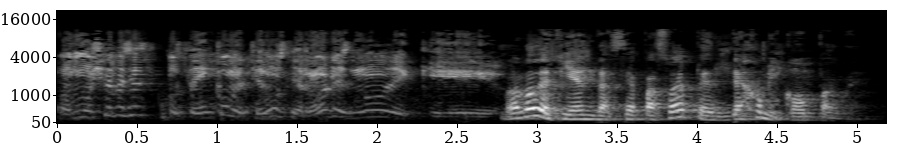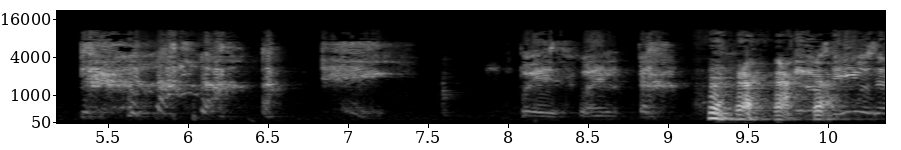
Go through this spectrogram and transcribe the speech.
O muchas veces, pues también cometemos errores, ¿no? De que No lo defiendas, se pasó de pendejo mi compa, güey. Pues bueno. Pero sí, o sea,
